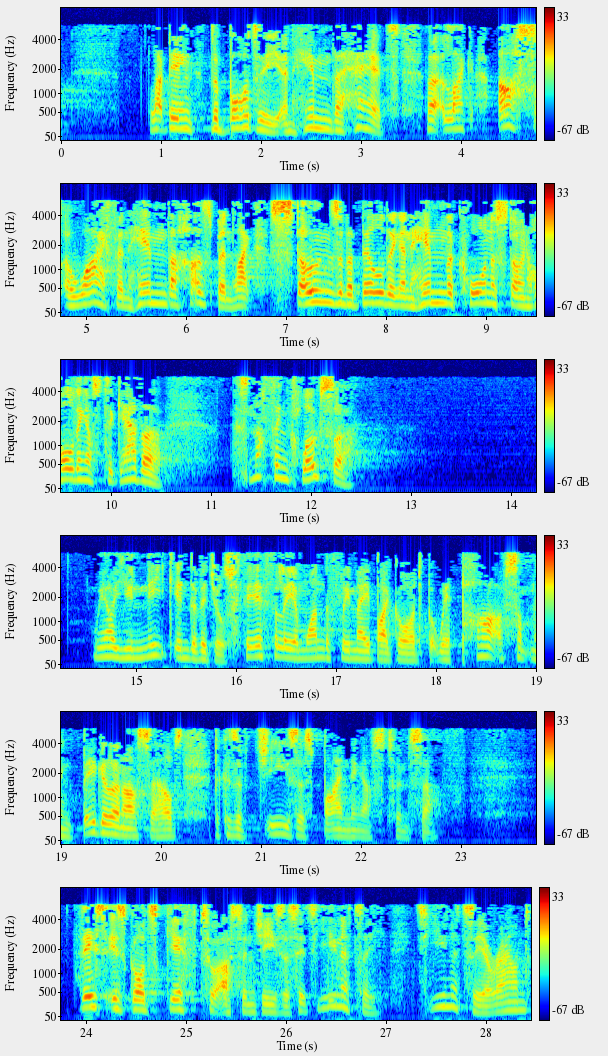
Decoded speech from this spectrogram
Like being the body and Him the head. Uh, like us a wife and Him the husband. Like stones of a building and Him the cornerstone holding us together. There's nothing closer. We are unique individuals, fearfully and wonderfully made by God, but we're part of something bigger than ourselves because of Jesus binding us to himself. This is God's gift to us in Jesus. It's unity. It's unity around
